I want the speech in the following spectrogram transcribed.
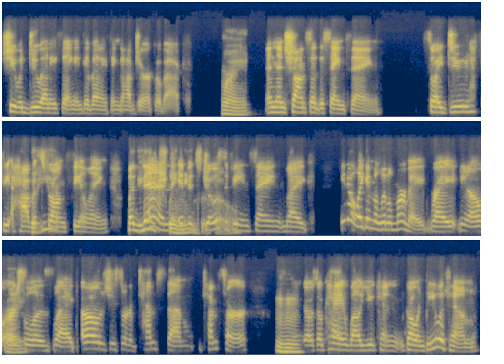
she would do anything and give anything to have Jericho back, Right. and then Sean said the same thing. So I do fe- have But a he- strong feeling. But then if it's it, though. Josephine saying like, you know, like in the Little Mermaid, right? You know, Right. Ursula's like, oh, she sort of tempts them, tempts her, hmm and goes, okay, well, you can go and be with him,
